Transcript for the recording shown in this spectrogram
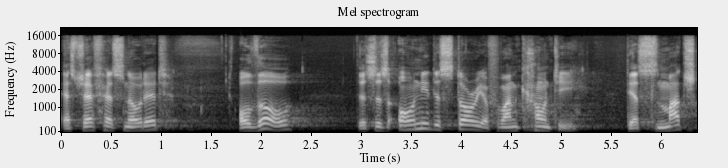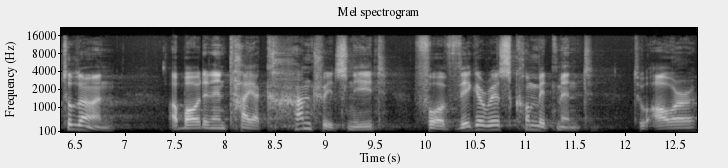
As Jeff has noted, although this is only the story of one county, there's much to learn about an entire country's need for a vigorous commitment to our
